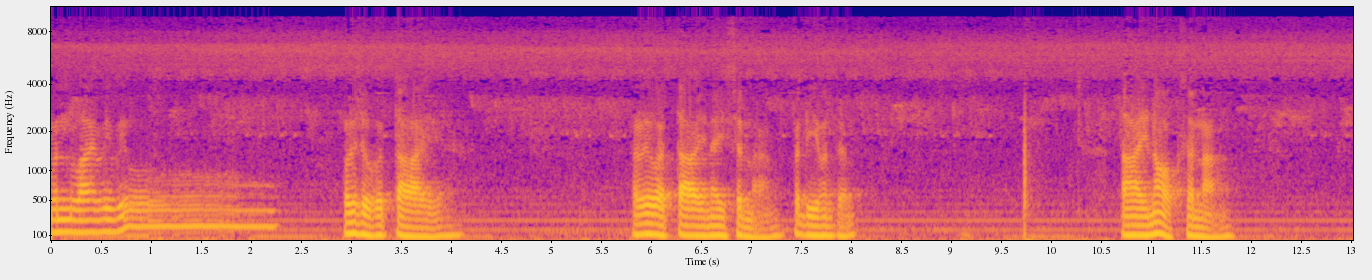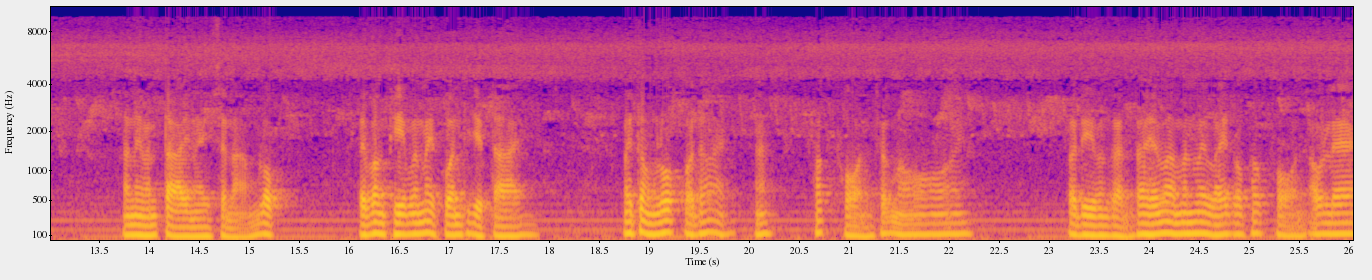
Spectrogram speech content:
มันวายวิว พระสุก็ตายเรียกว่าตายในสนามก็ดีมันกันตายนอกสนาม อันนี้มันตายในสนามลบแต่บางทีมันไม่ควรที่จะตาย ไม่ต้องลบก็ได้นะพักผ่อนสักน้อยก็ดีเหมือนกัน ถ้าเห็นว่ามันไม่ไหวก็พักผ่อน เอาแรง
